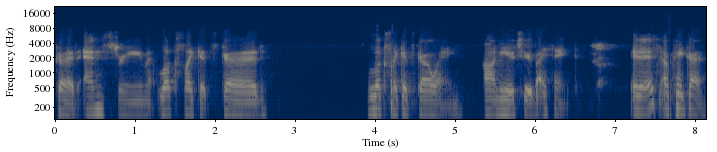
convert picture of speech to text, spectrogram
good. End stream. It looks like it's good. Looks like it's going on YouTube, I think. It is? Okay, good.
